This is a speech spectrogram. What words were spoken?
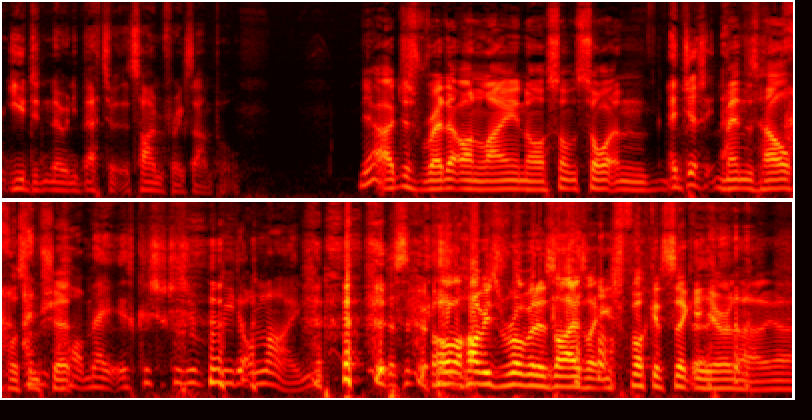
you didn't know any better at the time, for example. Yeah, I just read it online or some sort and, and just men's health or some and- shit. Oh, mate, it's because you read it online. Oh, how he's rubbing his eyes like he's fucking sick of hearing that. Yeah.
